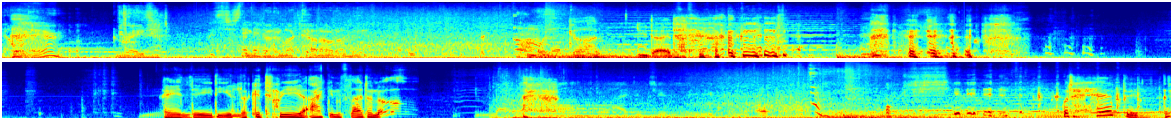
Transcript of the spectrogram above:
Down there? Great. This thing better not cut out on me. Oh my god, you died. hey lady, look at me. I can fly down. Oh, Why did you leave? Oh, oh shit! what happened?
